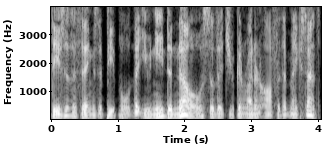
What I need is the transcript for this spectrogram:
These are the things that people that you need to know so that you can write an offer that makes sense.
